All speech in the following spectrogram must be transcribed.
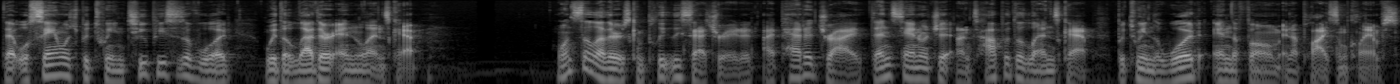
that will sandwich between two pieces of wood with the leather and lens cap. Once the leather is completely saturated, I pat it dry, then sandwich it on top of the lens cap between the wood and the foam and apply some clamps.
